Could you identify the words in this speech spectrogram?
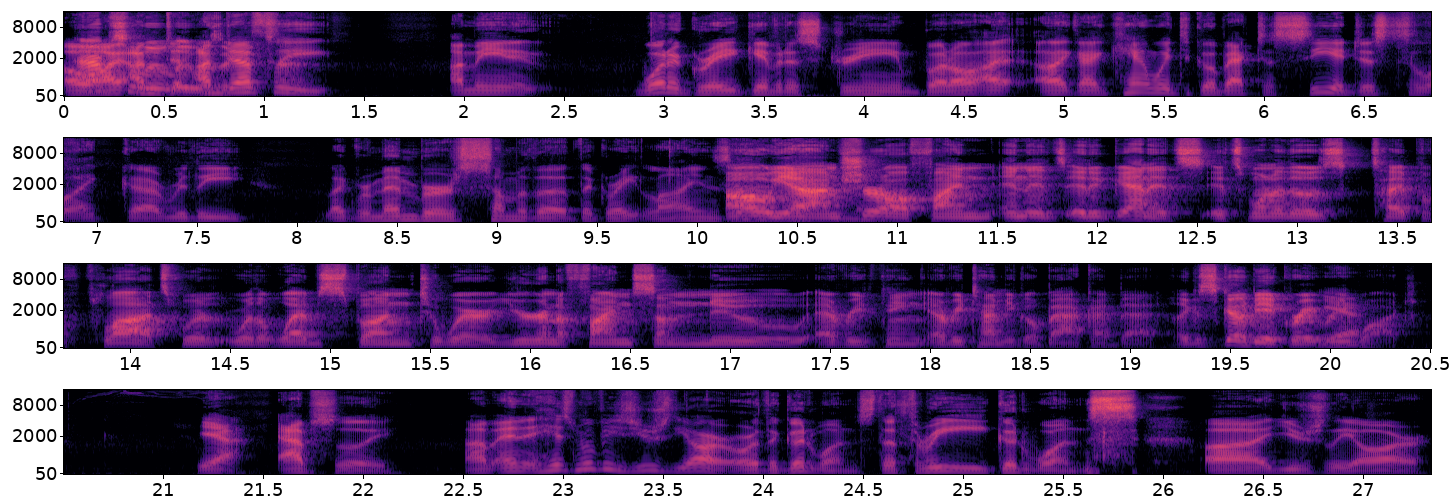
Oh, I, I'm, absolutely, de- was I'm a good time. definitely. I mean, what a great give it a stream. But I'll, I like I can't wait to go back to see it just to like uh, really like remember some of the the great lines. Oh yeah, I'm sure. I'll find, and it's it again. It's it's one of those type of plots where where the web's spun to where you're gonna find some new everything every time you go back. I bet. Like it's gonna be a great Yeah. rewatch. Yeah, absolutely. Um, and his movies usually are, or the good ones, the three good ones, uh, usually are.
